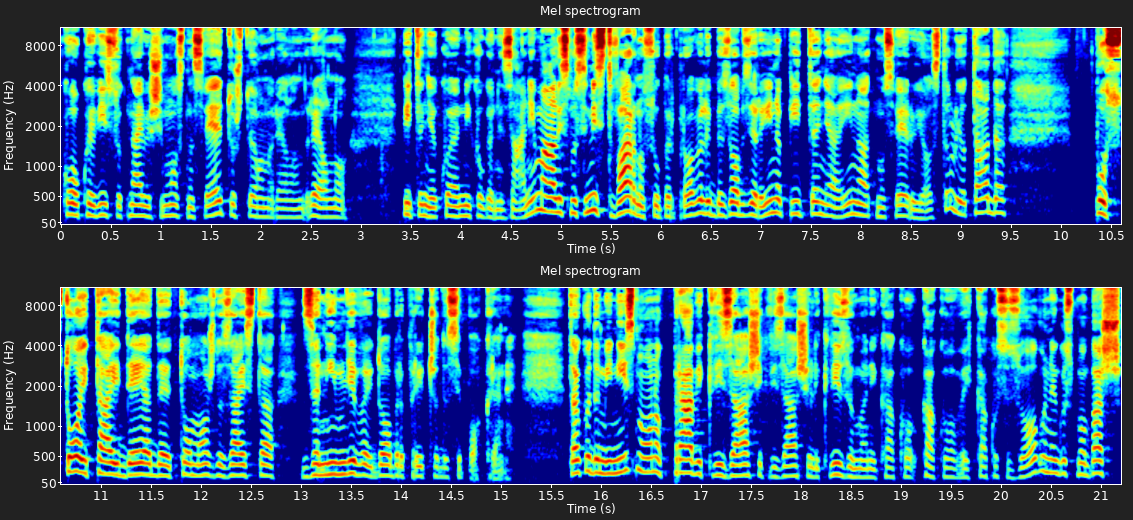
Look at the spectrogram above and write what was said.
koliko je visok najviši most na svetu, što je ono realno, realno pitanje koje nikoga ne zanima, ali smo se mi stvarno super proveli, bez obzira i na pitanja, i na atmosferu i ostalo. I od tada postoji ta ideja da je to možda zaista zanimljiva i dobra priča da se pokrene. Tako da mi nismo ono pravi kvizaši, kvizaši ili kvizomani kako, kako, ovaj, kako se zovu, nego smo baš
